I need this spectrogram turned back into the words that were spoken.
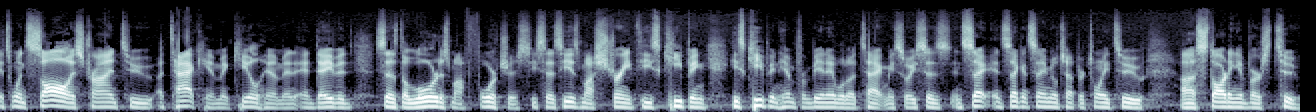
it's when Saul is trying to attack him and kill him. And, and David says, The Lord is my fortress. He says, He is my strength. He's keeping, he's keeping him from being able to attack me. So he says in, sec, in 2 Samuel chapter 22, uh, starting in verse 2,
